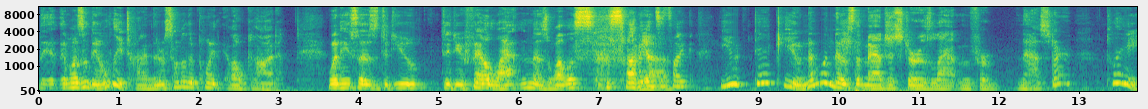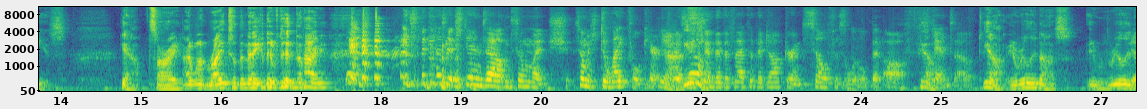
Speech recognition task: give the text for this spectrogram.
it, it wasn't the only time. There was some other point, oh, God. When he says, did you did you fail Latin as well as science? Yeah. It's like, you dick you. No one knows that magister is Latin for master. Please. Yeah, sorry. I went right to the negative, didn't I? It's it's because it stands out in so much so much delightful characterization Yeah. that the fact that the Doctor himself is a little bit off Yeah. stands out. Yeah, it really does. It really yeah,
